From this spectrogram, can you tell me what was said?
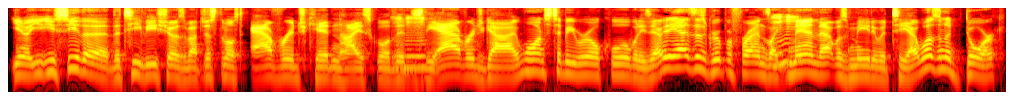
you know, you, you see the the TV shows about just the most average kid in high school. That just mm-hmm. the average guy wants to be real cool, but he's he has his group of friends. Like, mm-hmm. man, that was me to a T. I wasn't a dork.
